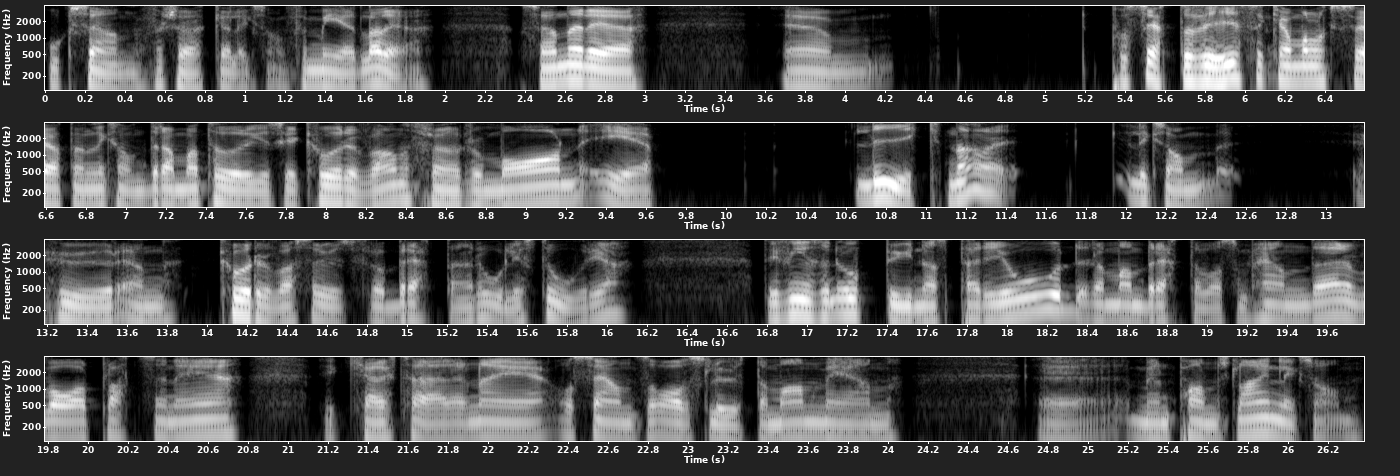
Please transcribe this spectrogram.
och sen försöka liksom förmedla det. Sen är det eh, på sätt och vis så kan man också säga att den liksom dramaturgiska kurvan för en roman är liknar liksom hur en kurva ser ut för att berätta en rolig historia. Det finns en uppbyggnadsperiod där man berättar vad som händer, var platsen är, vilka karaktärerna är och sen så avslutar man med en, eh, med en punchline liksom.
